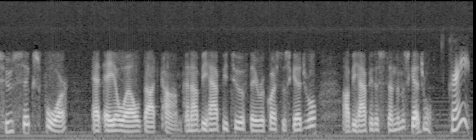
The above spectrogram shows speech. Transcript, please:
264 at AOL dot com. And I'll be happy to, if they request a schedule, I'll be happy to send them a schedule. Great.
